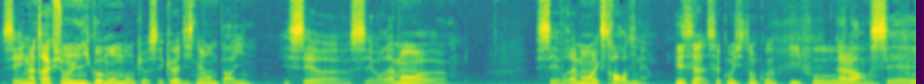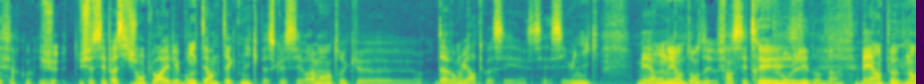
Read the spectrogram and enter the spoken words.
C'est une attraction unique au monde donc euh, c'est que à Disneyland Paris et c'est euh, c'est vraiment euh, c'est vraiment extraordinaire. Et ça, ça consiste en quoi? Il faut. Alors, il faut faire quoi? Je, je sais pas si j'emploierai les bons termes techniques parce que c'est vraiment un truc euh, d'avant-garde quoi, c'est unique. Mais on est dans, des- enfin c'est très, Plonger dans la. mais un peu non,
